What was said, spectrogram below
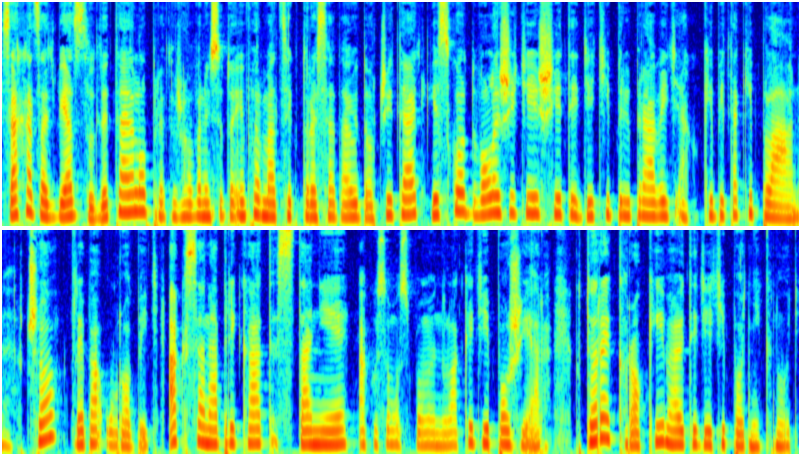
zachádzať viac do detailov, pretože hovorím, sú to informácie, ktoré sa dajú dočítať, je skôr dôležitejšie tie deti pripraviť ako keby taký plán, čo treba urobiť. Ak sa napríklad stane, ako som už spomenula, keď je požiar, ktoré kroky majú tie deti podniknúť?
